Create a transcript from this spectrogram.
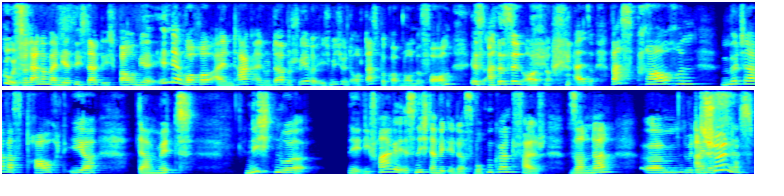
Gut, solange man jetzt nicht sagt, ich baue mir in der Woche einen Tag ein und da beschwere ich mich und auch das bekommt noch eine Form, ist alles in Ordnung. Also, was brauchen Mütter, was braucht ihr, damit nicht nur, nee, die Frage ist nicht, damit ihr das wuppen könnt, falsch, sondern ähm, damit es schön ist.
